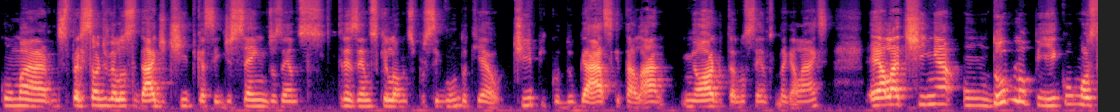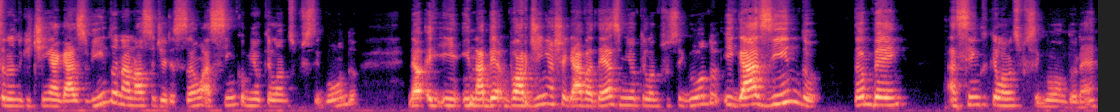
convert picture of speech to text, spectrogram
com uma dispersão de velocidade típica assim, de 100, 200, 300 km por segundo, que é o típico do gás que está lá em órbita no centro da galáxia, ela tinha um duplo pico, mostrando que tinha gás vindo na nossa direção a 5 mil km por segundo, e, e na bordinha chegava a 10 mil km por segundo, e gás indo também a 5 km por segundo, né?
